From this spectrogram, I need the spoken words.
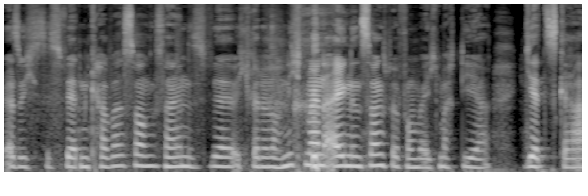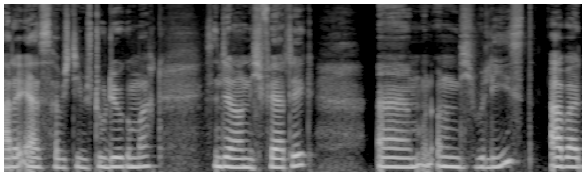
also ich, es werden Coversongs sein. Das wär, ich werde noch nicht meine eigenen Songs performen, weil ich mache die ja jetzt gerade erst, habe ich die im Studio gemacht. Sind ja noch nicht fertig ähm, und auch noch nicht released. Aber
